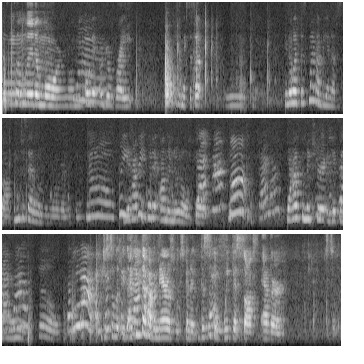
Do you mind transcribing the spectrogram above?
No. Just a little more. Mimi. Oh, oh, you're right. Just mix this up. You know what? This might not be enough sauce. Let me just add a little bit more of everything. No, please. You have to put it on the noodles. So Mom. you have to make sure it gets in on your noodles. So Just just a little. I think the habanero is what's gonna. This is the weakest sauce ever. Just a little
